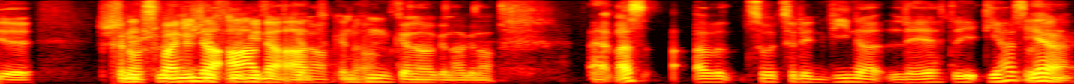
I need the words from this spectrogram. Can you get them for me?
äh, Genau, Schweineschnitzel, Wiener und Art, genau. genau. Genau, genau, genau. Äh, was? Aber zurück zu den Wiener Le. Die, die heißen Ja. in,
